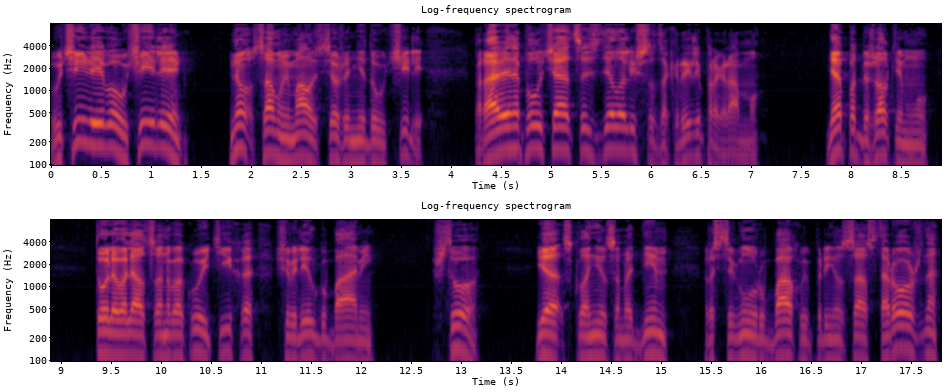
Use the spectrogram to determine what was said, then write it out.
Учили его, учили, но самую малость все же не доучили. Правильно, получается, сделали, что закрыли программу. Я подбежал к нему. Толя валялся на боку и тихо шевелил губами. — Что? Я склонился над ним, расстегнул рубаху и принялся осторожно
